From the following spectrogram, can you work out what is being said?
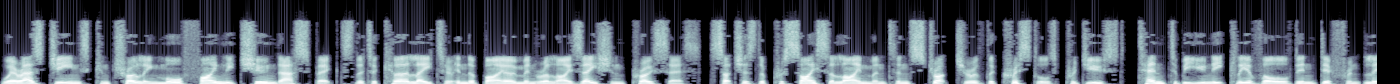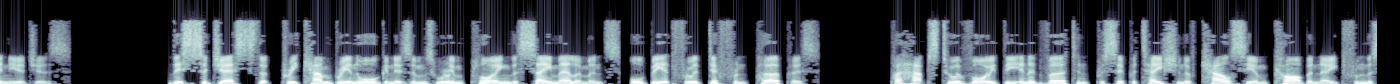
whereas genes controlling more finely tuned aspects that occur later in the biomineralization process, such as the precise alignment and structure of the crystals produced, tend to be uniquely evolved in different lineages. This suggests that Precambrian organisms were employing the same elements, albeit for a different purpose, perhaps to avoid the inadvertent precipitation of calcium carbonate from the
